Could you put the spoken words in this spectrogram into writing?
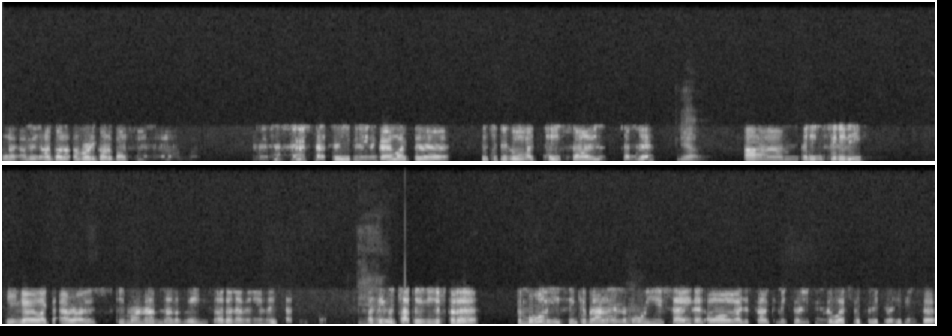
like I mean I've got a, I've already got a butterfly in my arm. But, I mean, for a first tattoo, you can either go like the the typical like peace sign somewhere, Yeah, um, an infinity. You can go like the arrows. Keep in mind, I have none of these. I don't have any of these tattoos. But I think with tattoos, you just gotta. The more you think about it, and the more you say that, oh, I just can't commit to anything, the less you'll commit to anything. So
